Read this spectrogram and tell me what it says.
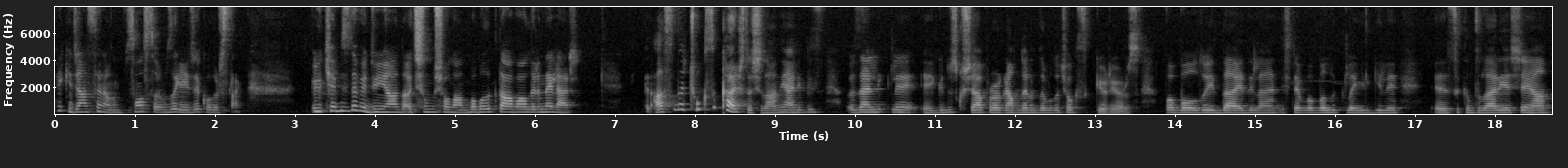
Peki Cansen Hanım, son sorumuza gelecek olursak. Ülkemizde ve dünyada açılmış olan babalık davaları neler? Aslında çok sık karşılaşılan yani biz özellikle e, gündüz kuşağı programlarında bunu çok sık görüyoruz. Baba olduğu iddia edilen, işte babalıkla ilgili sıkıntılar yaşayan,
